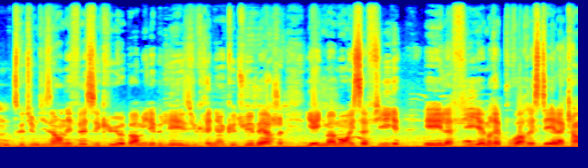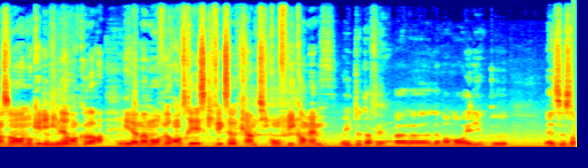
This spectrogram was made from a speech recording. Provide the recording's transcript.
Hmm, ce que tu me disais en effet, c'est que euh, parmi les, les, Ukrainiens que tu héberges, il y a une maman et sa fille, et la fille aimerait pouvoir rester, elle a 15 ans, donc elle est mineure encore, oui. et la maman veut rentrer, ce qui fait que ça va créer un petit conflit quand même. Oui, tout à fait. Bah, la, la, maman, elle est un peu... Elle se sent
